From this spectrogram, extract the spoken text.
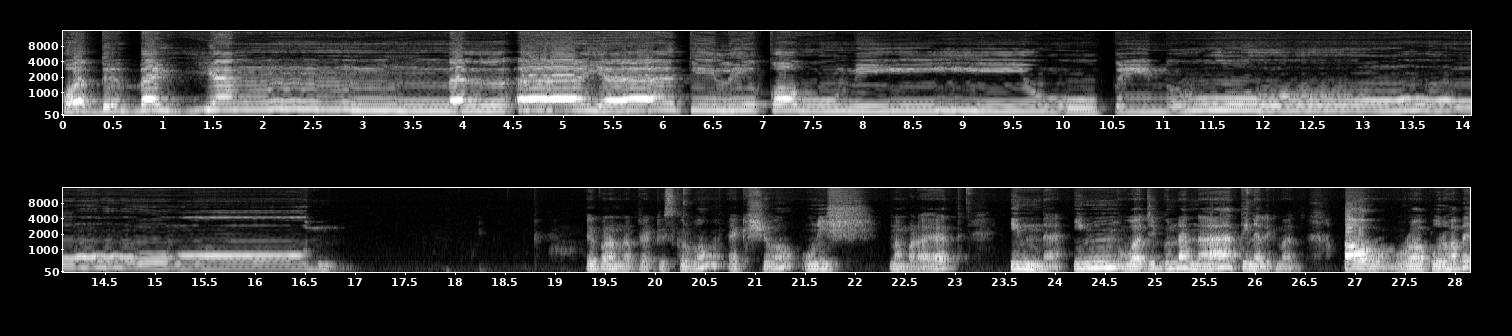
قد بينا الآيات لقوم يوقنون এরপর আমরা প্র্যাকটিস করব একশো উনিশ নম্বর আয়াত ইন্না, ইন ওয়াজিব গুন্না না তিন আলিফ মাদ। আর র পুর হবে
